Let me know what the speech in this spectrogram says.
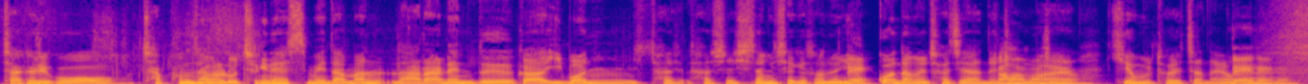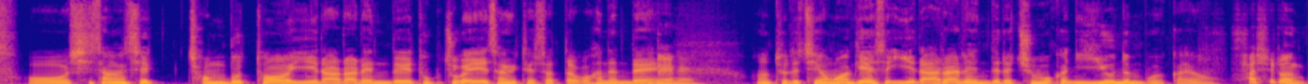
자 그리고 작품상을 놓치긴 했습니다만 라라랜드가 이번 사- 사실 시상식에서는 네. 6관왕을 차지하는 아, 정말 맞아요. 기염을 토했잖아요. 네네네. 어, 시상식 전부터 이 라라랜드의 독주가 예상이 됐었다고 하는데 네네. 어, 도대체 영화계에서 이 라라랜드를 주목한 이유는 뭘까요? 사실은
